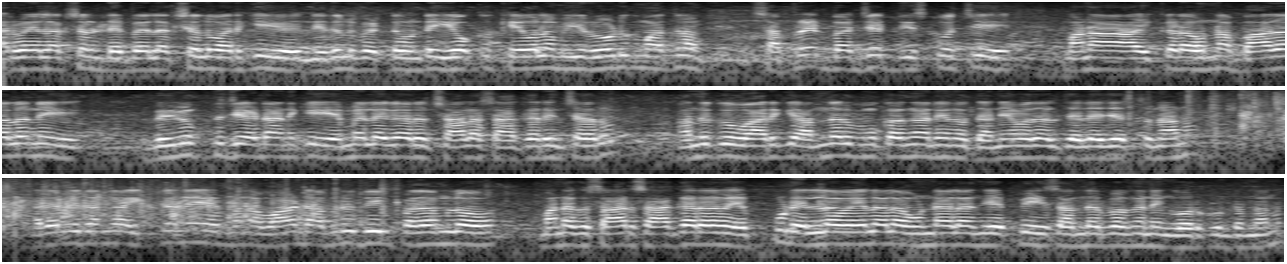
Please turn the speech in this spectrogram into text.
అరవై లక్షలు డెబ్బై లక్షల వరకు నిధులు పెట్టి ఉంటే ఈ యొక్క కేవలం ఈ రోడ్డుకు మాత్రం సపరేట్ బడ్జెట్ తీసుకొచ్చి మన ఇక్కడ ఉన్న బాధలని విముక్తి చేయడానికి ఎమ్మెల్యే గారు చాలా సహకరించారు. అందుకు వారికి అందరి ముఖంగా నేను ధన్యవాదాలు తెలియజేస్తున్నాను. అదేవిధంగా ఇట్లనే మన వార్డు అభివృద్ధి పదంలో మనకు సార్ సహకారం ఎప్పుడు ఎల్లవేళలా ఉండాలని చెప్పి ఈ సందర్భంగా నేను కోరుకుంటున్నాను.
